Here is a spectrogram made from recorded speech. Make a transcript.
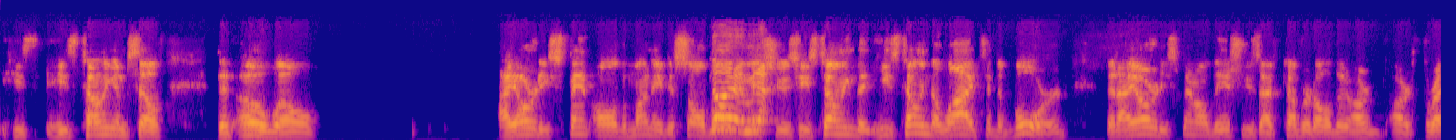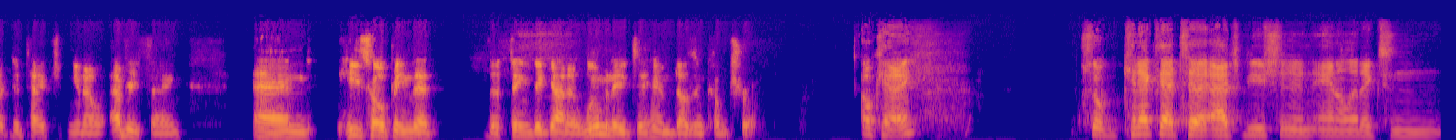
he's he's telling himself that oh well, I already spent all the money to solve no, all the issues. He's telling that he's telling the lie to the board that I already spent all the issues. I've covered all the our, our threat detection, you know, everything, and he's hoping that the thing that got illuminated to him doesn't come true. Okay. So connect that to attribution and analytics and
